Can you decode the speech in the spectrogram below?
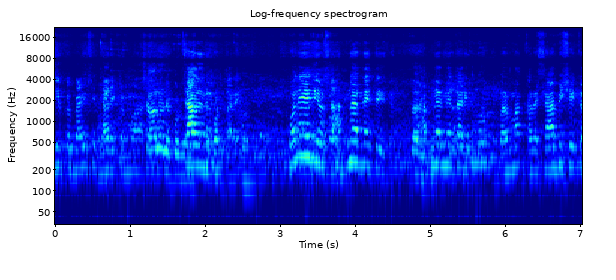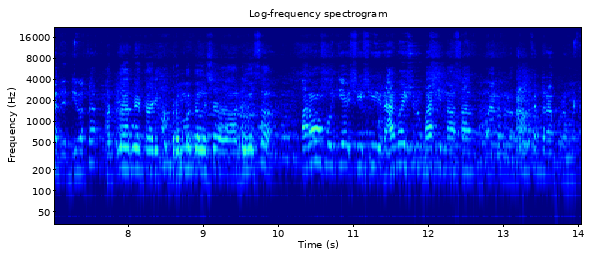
ದೀಪ ಬೆಳೆಸಿ ಕಾರ್ಯಕ್ರಮ ಚಾಲನೆ ಕೊಡ್ತಾರೆ. ಕೊನೆಯ ದಿವಸ ಹದಿನಾರನೇ ತಾರೀಕು. ಹದಿನಾರನೇ ತಾರೀಕು ಬ್ರಹ್ಮ ಕಲಶಾಭಿಷೇಕದ ದಿವಸ. ಹದಿನಾರನೇ ತಾರೀಕು ಬ್ರಹ್ಮಕಲಶ ಆ ದಿವಸ. ಪರಮ ಪೂಜ್ಯ ಶ್ರೀ ಶ್ರೀ ರಾಘವೇಶ್ವರ ಭಾತಿ ಮಹಾಸ್ವಾಮಿಗಳು ರಾಮಚಂದ್ರಾಪುರ ಮಠ.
